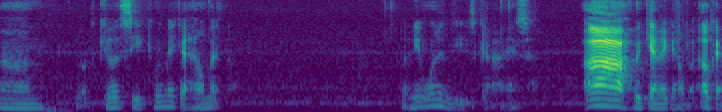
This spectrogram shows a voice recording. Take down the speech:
Um, let's see. Can we make a helmet? I need one of these guys. Ah, we can't make a helmet. Okay.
